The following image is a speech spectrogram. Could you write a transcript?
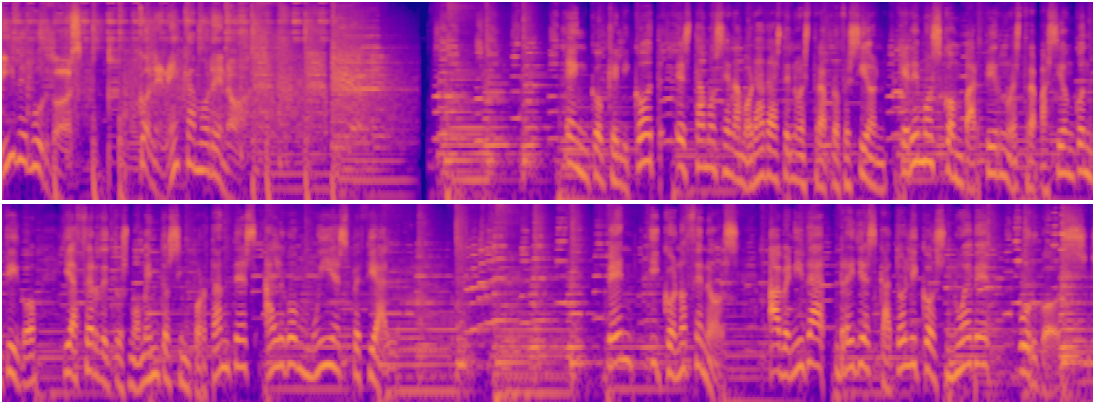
Vive Burgos con Eneca Moreno. En Coquelicot estamos enamoradas de nuestra profesión. Queremos compartir nuestra pasión contigo y hacer de tus momentos importantes algo muy especial. Ven y conócenos. Avenida Reyes Católicos 9, Burgos.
